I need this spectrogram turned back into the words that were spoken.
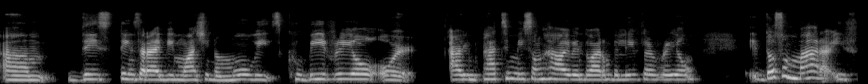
um, these things that I've been watching on movies could be real or are impacting me somehow, even though I don't believe they're real. It doesn't matter if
